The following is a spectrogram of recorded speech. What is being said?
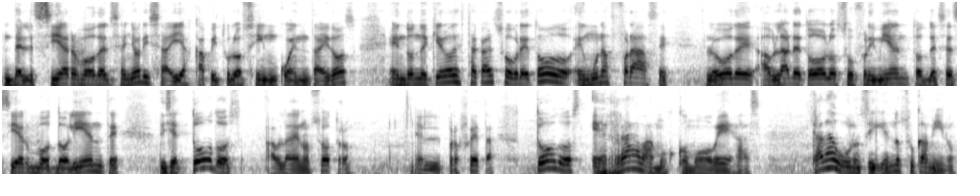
del siervo del Señor, Isaías capítulo 52, en donde quiero destacar sobre todo en una frase, luego de hablar de todos los sufrimientos de ese siervo doliente, dice, todos, habla de nosotros, el profeta, todos errábamos como ovejas cada uno siguiendo su camino,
